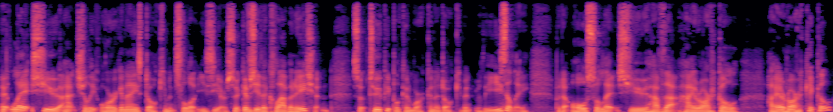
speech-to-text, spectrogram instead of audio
it lets you actually organize documents a lot easier. So it gives you the collaboration. So two people can work on a document really easily, but it also lets you have that hierarchical, hierarchical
